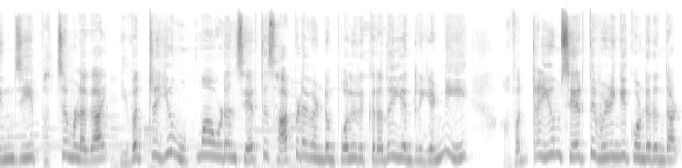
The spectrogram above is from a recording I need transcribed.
இஞ்சி பச்சை மிளகாய் இவற்றையும் உப்மாவுடன் சேர்த்து சாப்பிட வேண்டும் போலிருக்கிறது என்று எண்ணி அவற்றையும் சேர்த்து விழுங்கிக் கொண்டிருந்தாள்.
